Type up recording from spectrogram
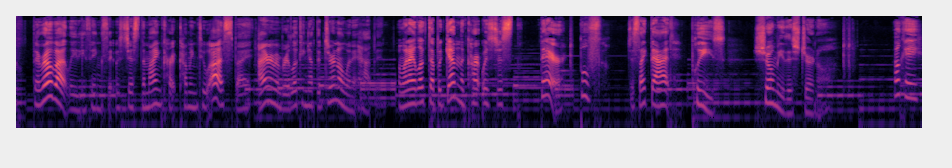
the robot lady thinks it was just the minecart coming to us, but I remember looking at the journal when it happened. And when I looked up again, the cart was just there. Poof. Just like that. Please, show me this journal. Okay.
